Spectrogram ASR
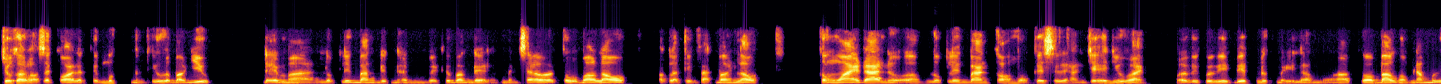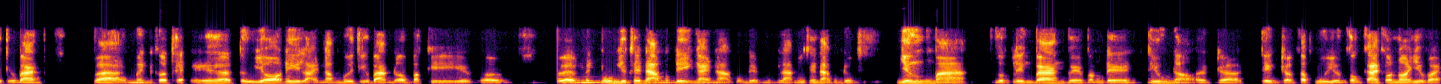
trước hết họ sẽ coi là cái mức mình thiếu là bao nhiêu. Để mà luật liên bang định hình về cái vấn đề là mình sẽ tù bao lâu hoặc là tiền phạt bao lâu. Còn ngoài ra nữa luật liên bang có một cái sự hạn chế như vậy bởi vì quý vị biết nước Mỹ là à, còn bao gồm 50 tiểu bang và mình có thể tự do đi lại 50 tiểu bang đó bất kỳ ờ, về mình muốn như thế nào, mình đi ngày nào cũng được, mình làm như thế nào cũng được. Nhưng mà luật liên bang về vấn đề thiếu nợ ờ, tiền trợ cấp nuôi dưỡng con cái có nói như vậy.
